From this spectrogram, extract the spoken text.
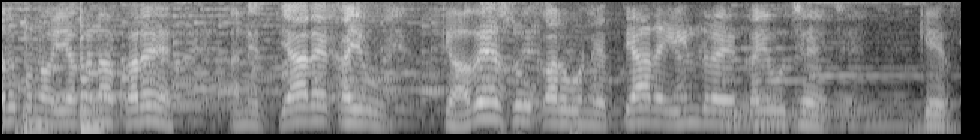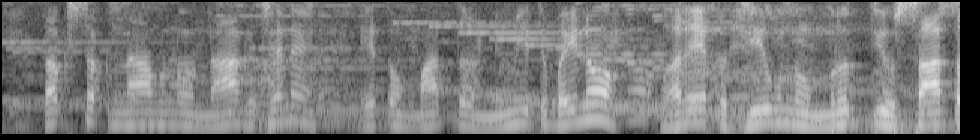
સર્પનો યજ્ઞ કરે અને ત્યારે કહ્યું કે હવે શું કરવું ને ત્યારે ઇન્દ્રએ કહ્યું છે કે તક્ષક નામનો નાગ છે ને, એ તો માત્ર નિમિત્ત બન્યો. હરેક જીવનું મૃત્યુ સાત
